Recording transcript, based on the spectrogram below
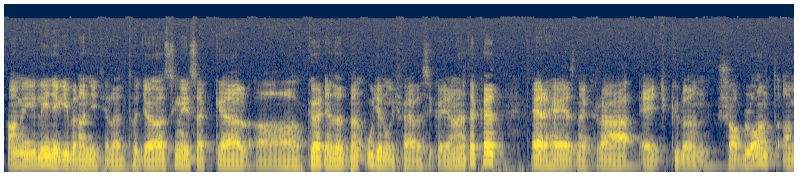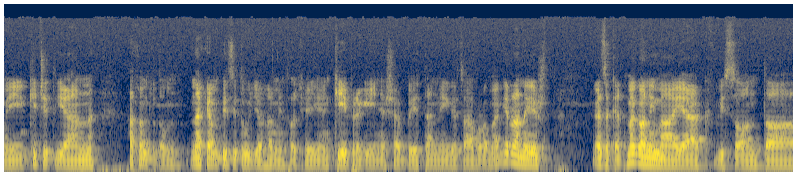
ami lényegében annyit jelent, hogy a színészekkel a környezetben ugyanúgy felveszik a jeleneteket, erre helyeznek rá egy külön sablont, ami kicsit ilyen, hát nem tudom, nekem picit úgy jön le, mint hogyha ilyen képregényesebbé tenné igazából a megjelenést. Ezeket meganimálják, viszont a,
